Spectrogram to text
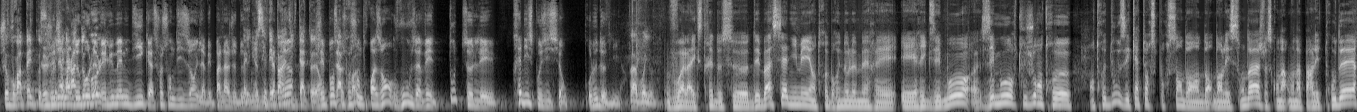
Je vous rappelle que le, général, général, de Gaulle, avait lui-même dit qu'à 70 ans, il n'avait pas l'âge de devenir mais dictateur. pas un dictateur. Je pense qu'à 63 ans, vous, vous avez toutes les prédispositions pour le devenir. Bah, voyons. Voilà, extrait de ce débat assez animé entre Bruno Le Maire et, et Éric Zemmour. Zemmour, toujours entre entre 12 et 14 dans, dans, dans les sondages, parce qu'on a on a parlé de trou d'air.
